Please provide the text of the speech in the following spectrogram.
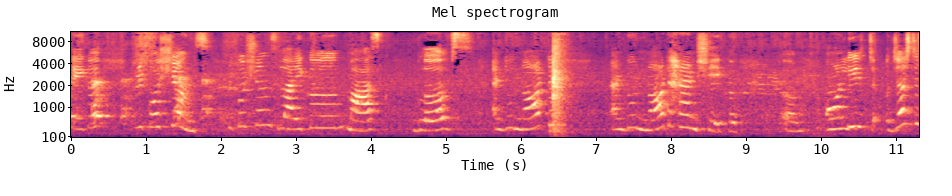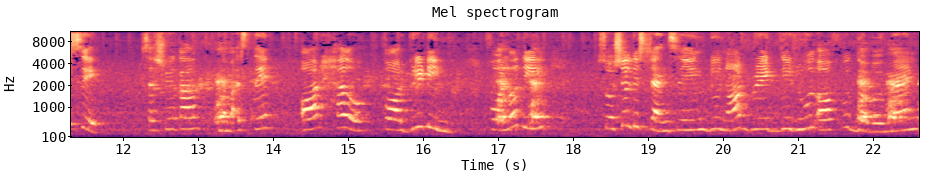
take uh, precautions. Precautions like uh, mask, gloves and do not and do not handshake. Um, only just say Sat Sri Akal, Namaste or hello for greeting. Follow the social distancing. Do not break the rule of government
